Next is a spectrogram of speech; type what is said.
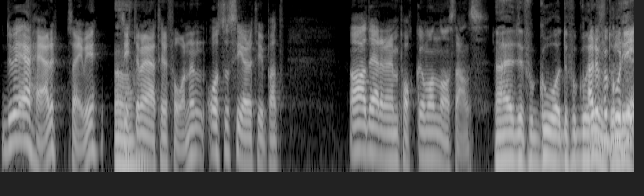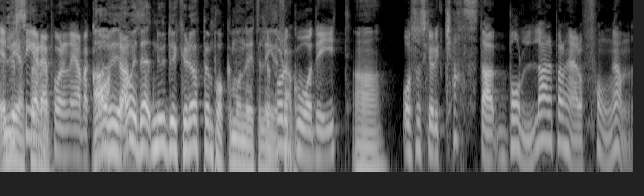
Du är här, säger vi, sitter med telefonen och så ser du typ att Ja, där är en Pokémon någonstans. Nej du får gå, du får gå Ja, du runt får och gå le, dit, du leta ser det där. på den jävla Ja, kartan. vi, oj, det, nu dyker det upp en Pokémon lite längre får du fram. gå dit Ja. och så ska du kasta bollar på den här och fånga den.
